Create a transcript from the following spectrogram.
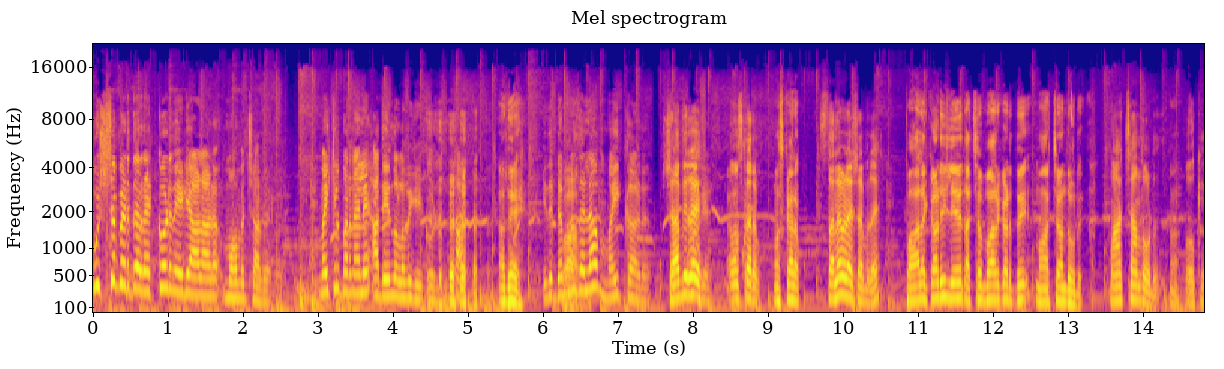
pushup എടുത്ത റെക്കോർഡ് നേടിയ ആളാണ് മുഹമ്മദ് ഷാബിർ മൈക്കിൽ പറഞ്ഞാലേ അതേന്നുള്ളത് കേൾക്കുള്ളൂ. ആ, അതെ. ഇത് ഡബിൾസ് അല്ല മൈക്കാണ് ഷാബിറെ നമസ്കാരം. നമസ്കാരം. സ്ഥലം എവിടെ ഷാബിറെ? പാലക്കാട് ജില്ലയിലെ തച്ചമ്പാറക്കടുത്ത് Machanthode. Machanthode. Okay.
